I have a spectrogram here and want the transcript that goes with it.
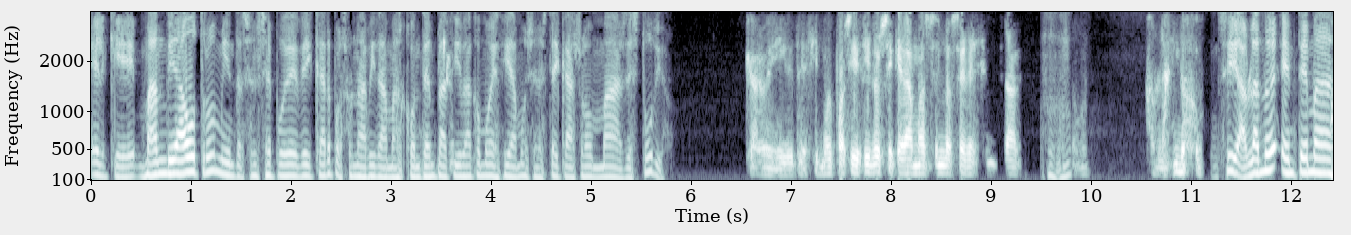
el que mande a otro mientras él se puede dedicar pues a una vida más contemplativa, como decíamos, en este caso más de estudio. Claro, y decimos, por así decirlo, se queda más en la sede central, hablando Sí, hablando en temas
